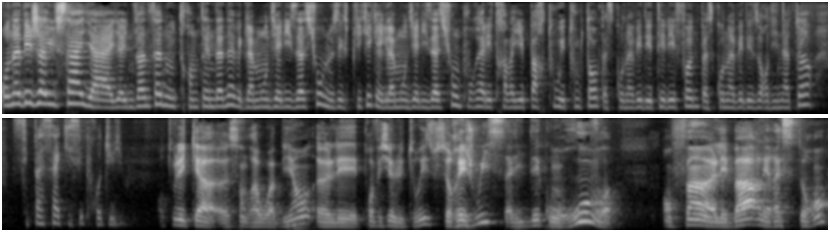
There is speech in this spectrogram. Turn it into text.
on a déjà eu ça il y a, une vingtaine ou une trentaine d'années avec la mondialisation. On nous expliquait qu'avec la mondialisation, on pourrait aller travailler partout et tout le temps parce qu'on avait des téléphones, parce qu'on avait des ordinateurs. C'est pas ça qui s'est produit. En tous les cas, euh, Sandra Wabian, euh, les professionnels du tourisme se réjouissent à l'idée qu'on rouvre enfin les bars, les restaurants.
